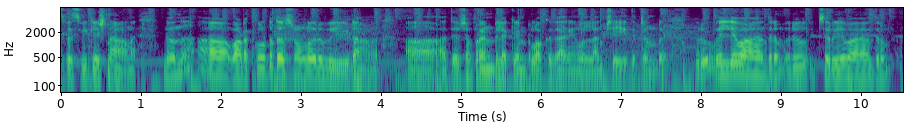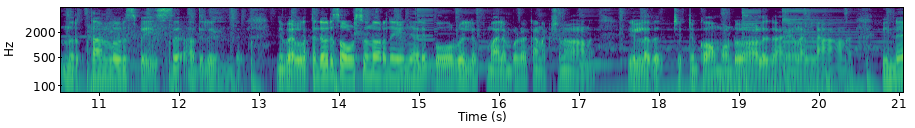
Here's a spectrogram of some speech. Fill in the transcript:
സ്പെസിഫിക്കേഷനാണ് പിന്നെ ഒന്ന് വടക്കോട്ട് ദർശനമുള്ള ഒരു വീടാണ്. അത്യാവശ്യം ഫ്രണ്ടിലൊക്കെ ഇന്റർലോക്ക് കാര്യങ്ങളെല്ലാം ചെയ്തിട്ടുണ്ട്. ഒരു വലിയ വാഹനത്തിനും ഒരു ചെറിയ വാഹനത്തിനും നിർത്താനുള്ള ഒരു സ്പേസ് അതിലുണ്ട്. ഇനി വെള്ളത്തിന്റെ ഒരു സോഴ്സ് എന്ന് പറഞ്ഞു കഴിഞ്ഞാൽ ബോർവെല്ലും മലമ്പുഴ കണക്ഷനുമാണ് ഉള്ളത്. ചുറ്റും കോമ്പൗണ്ട് ഹാൾ കാര്യങ്ങളെല്ലാം ആണ്. പിന്നെ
